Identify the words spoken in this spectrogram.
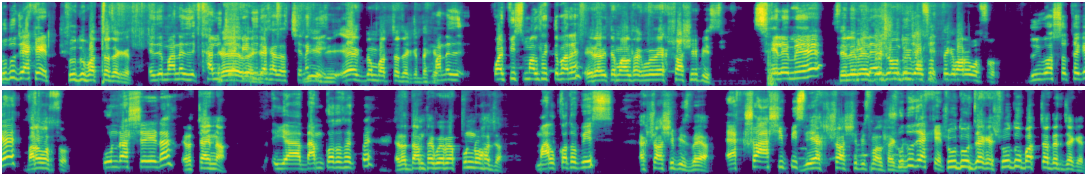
শুধু জ্যাকেট শুধু বাচ্চা জ্যাকেট এই যে মানে খালি হ্যাঁ, জ্যাকেটই দেখা যাচ্ছে জি নাকি? জি একদম বাচ্চা জ্যাকেট দেখেন। মানে কয় পিস মাল থাকতে পারে? এর ভিতরে মাল থাকবে একশো আশি পিস ছেলে মেয়ে ছেলে মেয়ে দুজন দুই বছর থেকে বারো বছর। দুই বছর থেকে বছর। কোন রাষ্ট্রের এটা? এটা চাইনা ইয়া দাম কত থাকবে? এটার দাম থাকবে ভাই পনেরো হাজার। মাল কত পিস একশো আশি পিস ভাইয়া। একশো আশি পিস একশো আশি পিস মাল থাকবে। শুধু জ্যাকেট শুধু জ্যাকেট শুধু বাচ্চাদের জ্যাকেট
